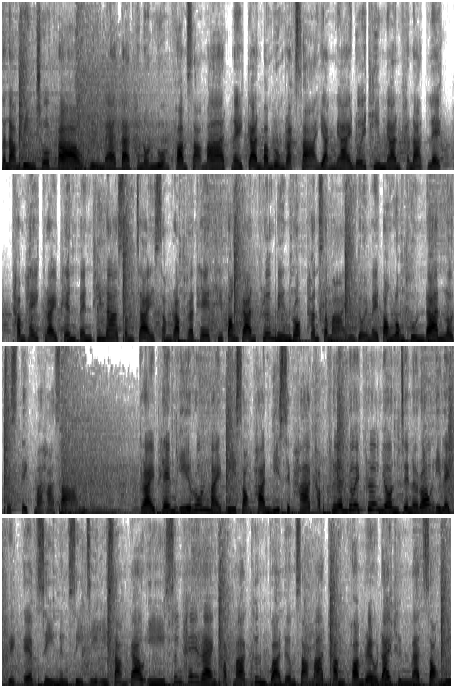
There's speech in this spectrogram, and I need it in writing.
สนามบินชั่วคราว หรือแม้แต่ถนนหลวงความสามารถในการบำรุงรักษาอย่างง่ายด้วยทีมงานขนาดเล็กทำให้ไกรเพ่นเป็นที่น่าสนใจสำหรับประเทศที่ต้องการเครื่องบินรบทันสมัย โดยไม่ต้องลงทุนด้านโลจิสติกมหาศาล ไกรเพ่น E รุ่นใหม่ปี 2025 ขับเคลื่อนด้วยเครื่องยนต์ General Electric F414GE 39E ซึ่งให้แรงขับมากขึ้นกว่าเดิมสามารถทำความเร็วได้ถึงแมต2มี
